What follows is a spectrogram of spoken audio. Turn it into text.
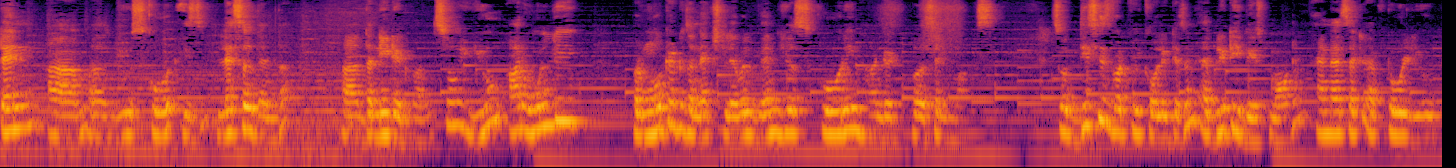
10 um, uh, you score is lesser than the uh, the needed one. So you are only promoted to the next level when you're scoring 100% marks. So this is what we call it as an ability based model and as I've told you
